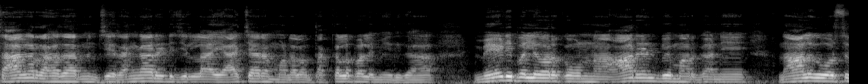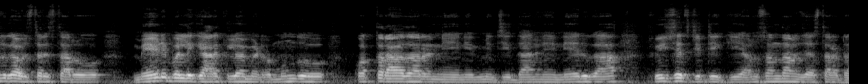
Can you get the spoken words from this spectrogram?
సాగర్ రహదారి నుంచి రంగారెడ్డి జిల్లా యాచారం మండలం తక్కలపల్లి మీదుగా మేడిపల్లి వరకు ఉన్న ఆర్ అండ్ బి మార్గాన్ని నాలుగు వరుసలుగా విస్తరిస్తారు. మేడిపల్లికి అర కిలోమీటర్ ముందు కొత్త రహదారిని నిర్మించి దానిని నేరుగా ఫ్యూచర్ సిటీకి అనుసంధానం చేస్తారట.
